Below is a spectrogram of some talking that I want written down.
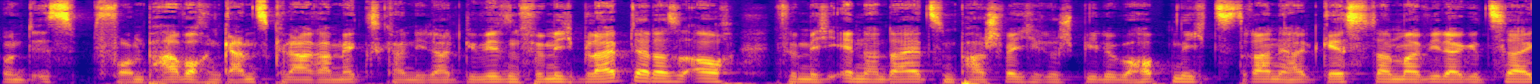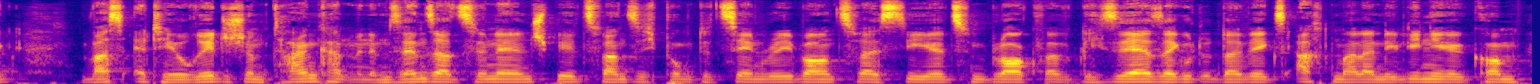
und ist vor ein paar Wochen ganz klarer Max-Kandidat gewesen. Für mich bleibt er das auch. Für mich ändern da jetzt ein paar schwächere Spiele überhaupt nichts dran. Er hat gestern mal wieder gezeigt, was er theoretisch im Tank hat mit einem sensationellen Spiel. 20 Punkte, 10 Rebounds, 2 Steals, ein Block, war wirklich sehr, sehr gut unterwegs, achtmal an die Linie gekommen,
